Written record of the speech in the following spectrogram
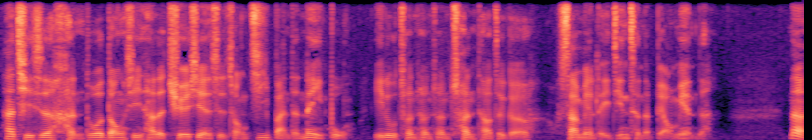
它其实很多东西，它的缺陷是从基板的内部一路串串串串到这个上面累晶层的表面的。那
